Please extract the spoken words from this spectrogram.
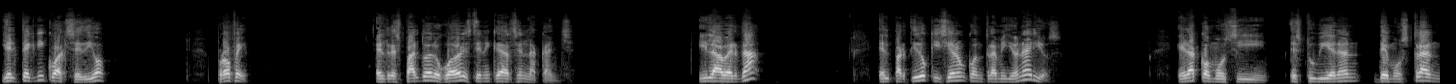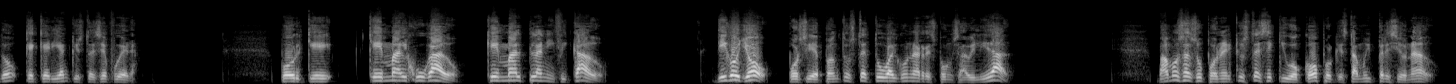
Y el técnico accedió. Profe, el respaldo de los jugadores tiene que darse en la cancha. Y la verdad, el partido que hicieron contra Millonarios. Era como si estuvieran demostrando que querían que usted se fuera. Porque qué mal jugado, qué mal planificado. Digo yo, por si de pronto usted tuvo alguna responsabilidad. Vamos a suponer que usted se equivocó porque está muy presionado.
